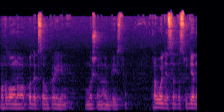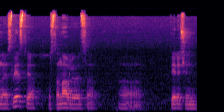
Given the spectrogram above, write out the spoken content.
Уголовного кодекса Украины «Умышленное убийство». Проводится досудебное следствие, устанавливается э, перечень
